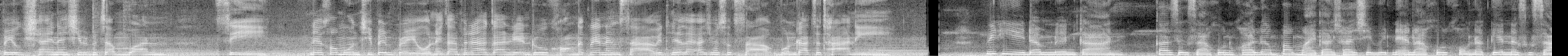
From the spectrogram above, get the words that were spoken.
ประยุกต์ใช้ในชีวิตประจำวัน 4. ได้ข้อมูลที่เป็นประโยชน์ในการพัฒนาการเรียนรู้ของนักเรียนนักศึกษาวิทยาลัยอาชีวศึกษาบลราชธานี วิธีดำเนินการ การศึกษาค้นคว้าเรื่องเป้าหมายการใช้ชีวิตในอนาคตของนักเรียนนักศึกษา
